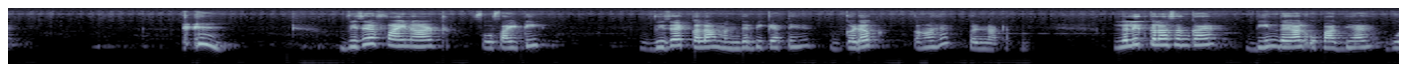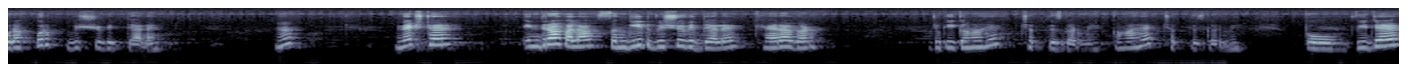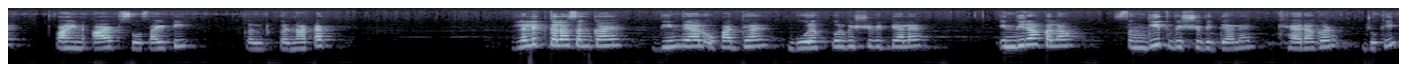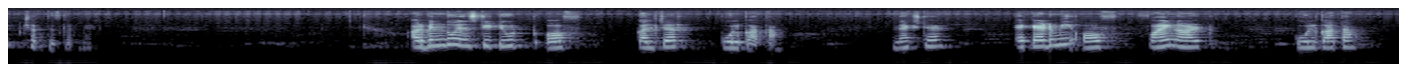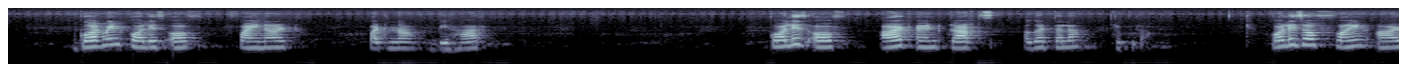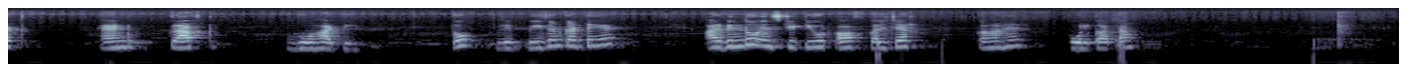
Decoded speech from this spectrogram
Vijay fine art society. Vijay Kala Mandir भी कहते हैं। गड़क कहाँ है? कर्नाटक में। ललित कला संकाय दीनदयाल उपाध्याय, गोरखपुर विश्वविद्यालय। नेक्स्ट हम्म? है। इंदिरा कला संगीत विश्वविद्यालय, खैरागढ़, जो कि कहाँ है? छत्तीसगढ़ में। कहाँ है? छत्तीसगढ़ में। तो विजय फाइन आर्ट सोसाइटी, कल, कर्नाटक। ललित कला संकाय, दीनदयाल उपाध्याय, गोरखपुर विश्वविद्यालय। इंदिरा कला संगीत विश्वविद्यालय, खैरागढ़, जो कि छत्तीसगढ़ में। Aurobindo institute of culture Kolkata. Next है academy of fine art Kolkata. Government college of fine art Patna, Bihar. College of art and crafts Agartala, Tripura. College of fine art and craft Guwahati. तो revision करते हैं। Aurobindo institute of culture कहाँ है? Kolkata.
